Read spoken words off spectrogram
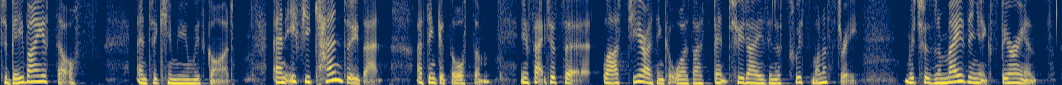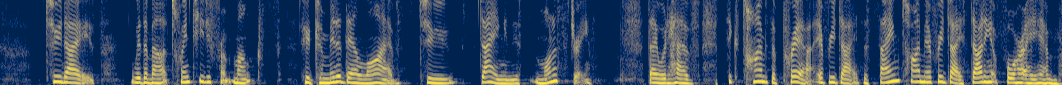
to be by yourself and to commune with God. And if you can do that, I think it's awesome. In fact, just uh, last year, I think it was, I spent two days in a Swiss monastery, which was an amazing experience. Two days with about 20 different monks who committed their lives to staying in this monastery. They would have six times of prayer every day, the same time every day, starting at 4 a.m.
